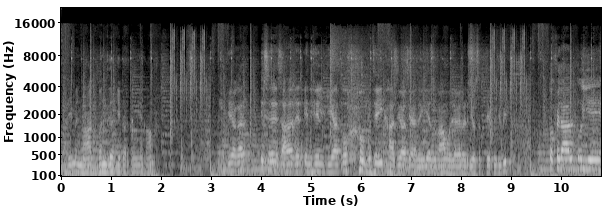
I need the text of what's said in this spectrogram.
भाई, मैं नाक बंद करके करता हूँ ये काम। क्योंकि अगर इसे ज़्यादा देर इनहेल किया तो मुझे ही खांसी वासी आ जाएगी ज़ुकाम हो जाएगा एलर्जी हो सकती है, कुछ भी। तो फ़िलहाल तो ये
